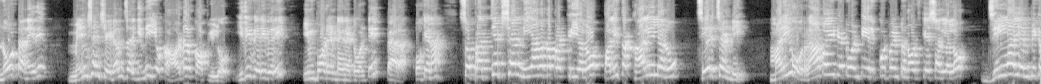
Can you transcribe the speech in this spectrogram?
నోట్ అనేది మెన్షన్ చేయడం జరిగింది ఈ యొక్క ఆర్డర్ కాపీలో ఇది వెరీ వెరీ ఇంపార్టెంట్ అయినటువంటి పారా ఓకేనా సో ప్రత్యక్ష నియామక ప్రక్రియలో ఫలిత ఖాళీలను చేర్చండి. మరియు రాబోయేటటువంటి రిక్రూట్మెంట్ నోటిఫికేషన్లలో జిల్లా ఎంపిక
